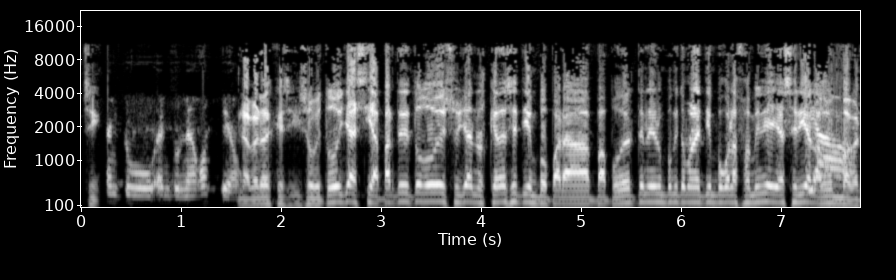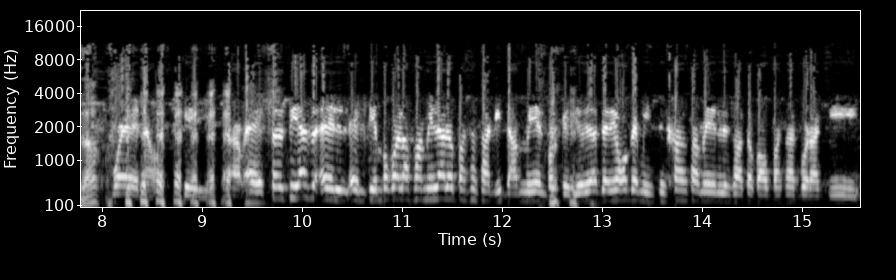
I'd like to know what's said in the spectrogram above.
sí. en, tu, en tu negocio. La verdad es que sí, sobre todo ya si aparte de todo eso ya nos queda ese tiempo para, para poder tener un poquito más de tiempo con la familia, ya sería la bomba, ¿verdad? Bueno, sí. Estos días el, el tiempo con la familia lo pasas aquí también, porque yo ya te digo que a mis hijas también les ha tocado pasar por aquí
